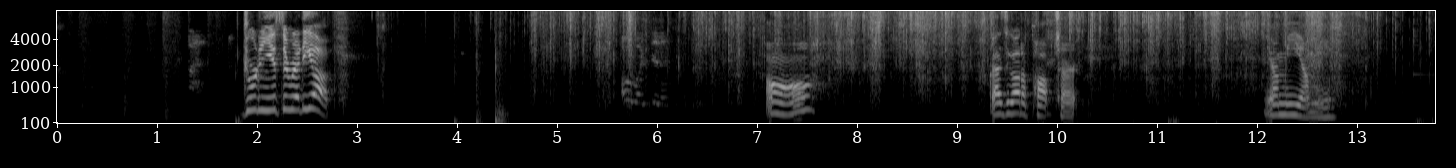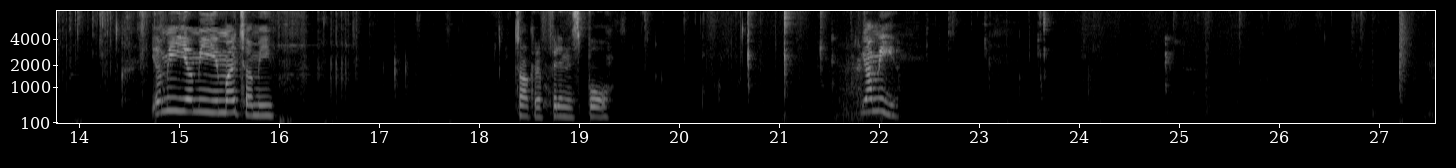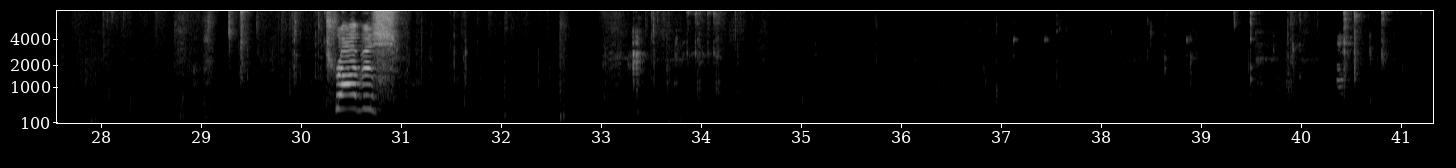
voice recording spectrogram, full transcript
Jordan, you have to ready up. Oh, I didn't. Aw. Guys, I got a Pop Tart. Yummy, yummy. Yummy, yummy in my tummy. It's not gonna fit in this bowl. Yummy. Travis.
